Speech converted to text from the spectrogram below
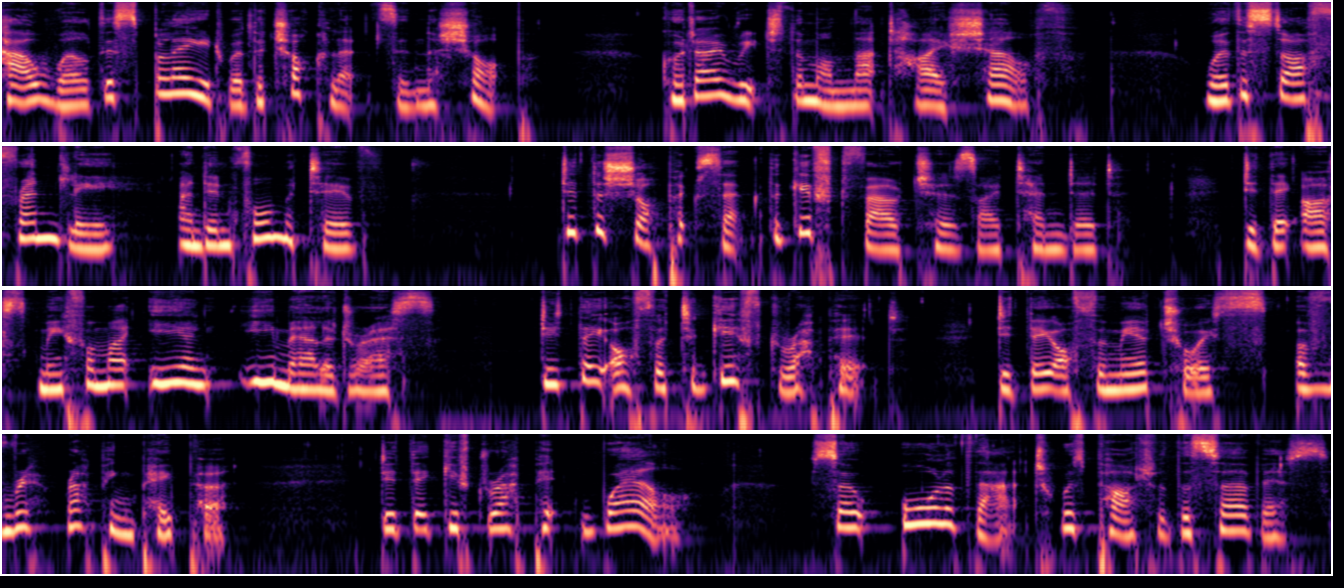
How well displayed were the chocolates in the shop? Could I reach them on that high shelf? Were the staff friendly and informative? Did the shop accept the gift vouchers I tendered? Did they ask me for my e- email address? Did they offer to gift wrap it? Did they offer me a choice of wrapping paper? Did they gift wrap it well? So, all of that was part of the service.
